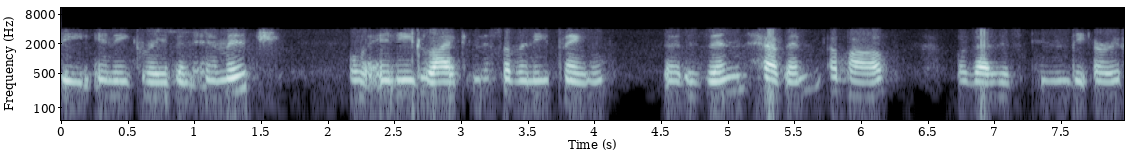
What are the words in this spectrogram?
thee any graven image, or any likeness of anything that is in heaven above, or that is in the earth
